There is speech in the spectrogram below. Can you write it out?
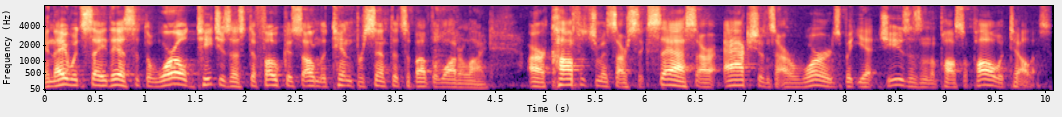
And they would say this that the world teaches us to focus on the 10% that's above the waterline our accomplishments, our success, our actions, our words, but yet Jesus and the Apostle Paul would tell us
